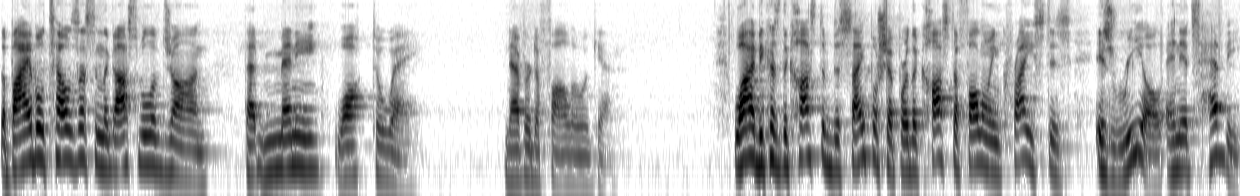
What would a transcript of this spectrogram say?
the Bible tells us in the Gospel of John that many walked away, never to follow again. Why? Because the cost of discipleship or the cost of following Christ is, is real and it's heavy.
